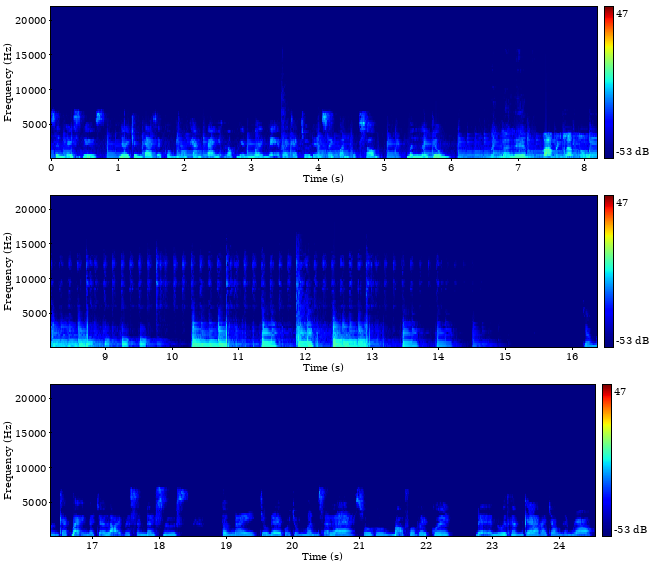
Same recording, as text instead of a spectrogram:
Sunday News, nơi chúng ta sẽ cùng nhau khám phá những góc nhìn mới mẻ về các chủ đề xoay quanh cuộc sống. Mình là Dung. Mình là Liêm. Và mình là Tú. Chào mừng các bạn đã trở lại với Sunday News. Tuần này, chủ đề của chúng mình sẽ là xu hướng bỏ phố về quê để nuôi thêm cá và trồng thêm rau.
